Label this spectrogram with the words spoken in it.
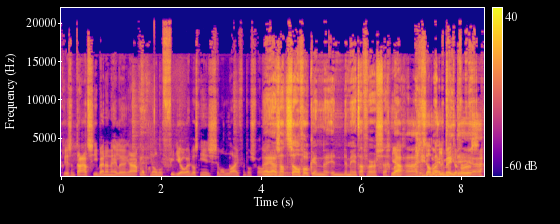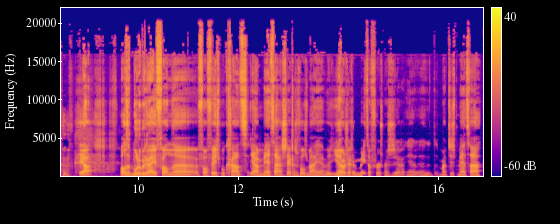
presentatie, bijna een hele ja, opgenomen video. Hè. Het was niet eens helemaal live, maar het was vooral... Nou ja, ze had zelf ook in, in de metaverse, zeg maar. Ja, uh, zat zelf in de hele metaverse. ja. Want het moederbedrijf van, uh, van Facebook gaat, ja, Meta zeggen ze volgens mij. Hè? Je ja. zou zeggen Metaverse, maar ze zeggen, ja, maar het is Meta.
